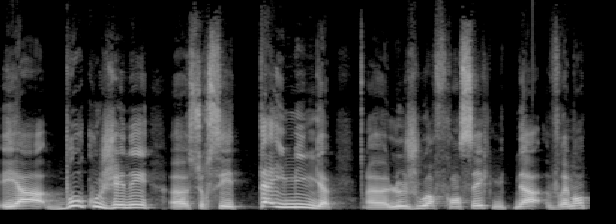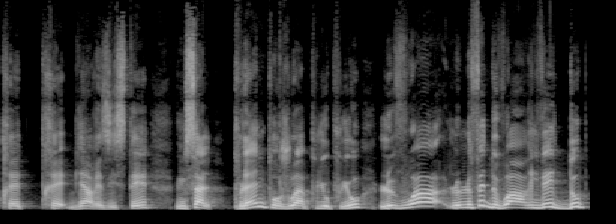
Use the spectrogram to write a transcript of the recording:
et a beaucoup gêné euh, sur ses timing euh, le joueur français qui vraiment très très bien résisté. Une salle pleine pour jouer à Puyo Puyo. Le, voit, le, le fait de voir arriver d'autres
